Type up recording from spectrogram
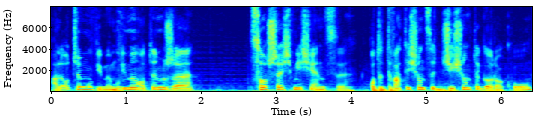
Ale o czym mówimy? Mówimy o tym, że co 6 miesięcy od 2010 roku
